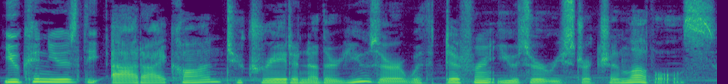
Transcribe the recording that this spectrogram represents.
You can use the add icon to create another user with different user restriction levels.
